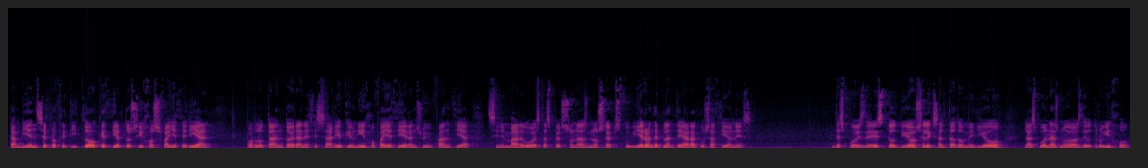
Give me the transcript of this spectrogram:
también se profetizó que ciertos hijos fallecerían. Por lo tanto, era necesario que un hijo falleciera en su infancia. Sin embargo, estas personas no se abstuvieron de plantear acusaciones. Después de esto, Dios el Exaltado me dio las buenas nuevas de otro hijo.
